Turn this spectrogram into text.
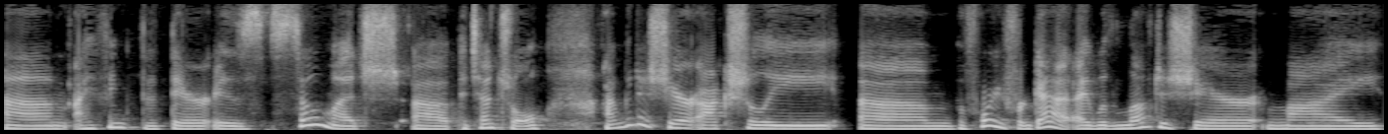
Um, I think that there is so much uh, potential. I'm going to share actually, um, before we forget, I would love to share my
